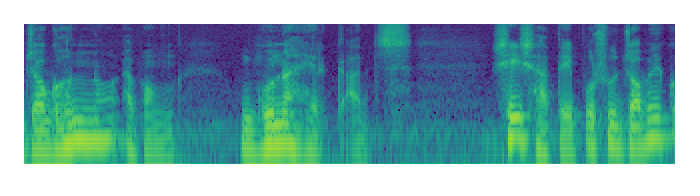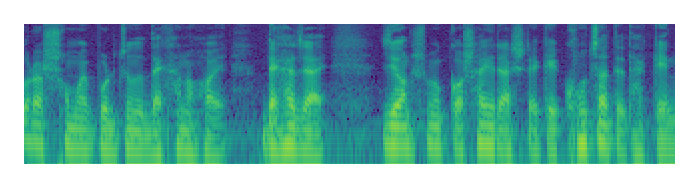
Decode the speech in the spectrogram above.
জঘন্য এবং গুনাহের কাজ। সেই সাথে পশু জবে করার সময় পর্যন্ত দেখানো হয়। দেখা যায় যে অনেক সময় কষাইরা সেটাকে খোঁচাতে থাকেন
